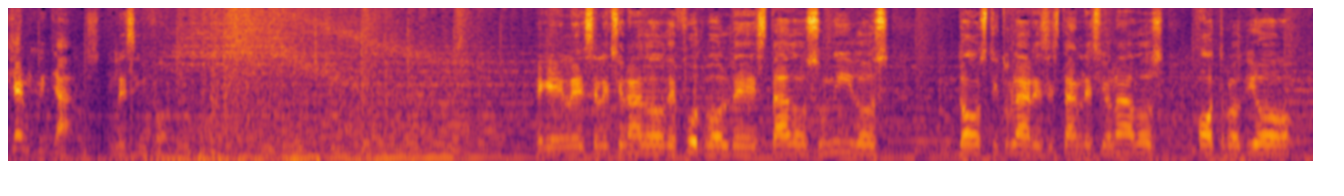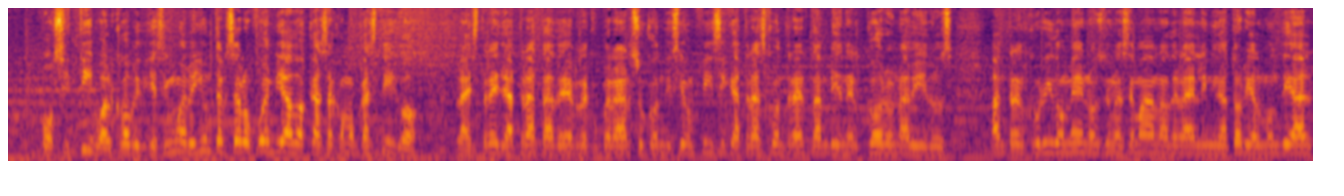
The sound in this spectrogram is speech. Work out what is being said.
Henry Llanos les informa. El seleccionado de fútbol de Estados Unidos, dos titulares están lesionados, otro dio positivo al COVID-19 y un tercero fue enviado a casa como castigo. La estrella trata de recuperar su condición física tras contraer también el coronavirus. Han transcurrido menos de una semana de la eliminatoria al Mundial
